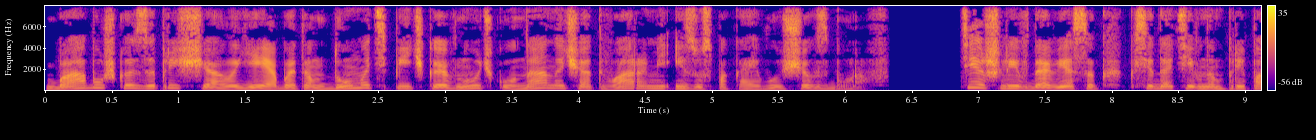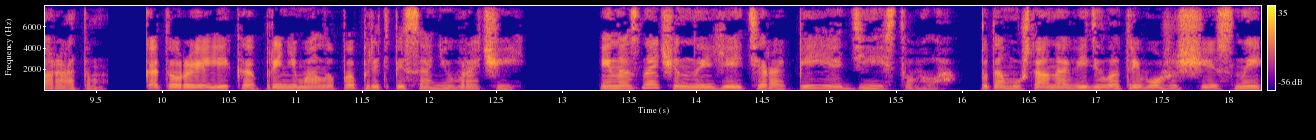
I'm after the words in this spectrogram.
Бабушка запрещала ей об этом думать, пичкая внучку на ночь отварами из успокаивающих сборов. Те шли в довесок к седативным препаратам, которые Лика принимала по предписанию врачей. И назначенная ей терапия действовала, потому что она видела тревожащие сны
